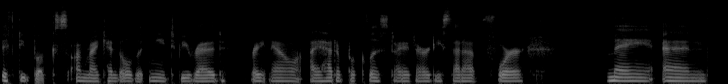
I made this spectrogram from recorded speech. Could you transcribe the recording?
50 books on my Kindle that need to be read right now. I had a book list I had already set up for May, and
